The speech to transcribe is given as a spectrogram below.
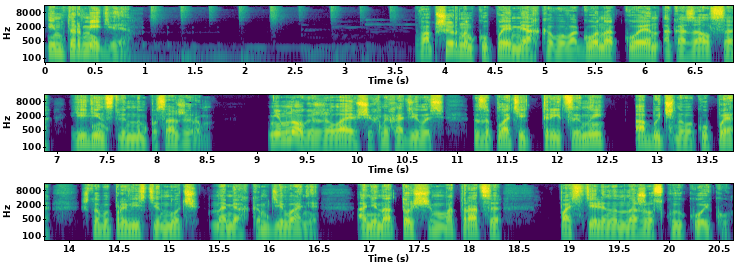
Интермедия. В обширном купе мягкого вагона Коэн оказался единственным пассажиром. Немного желающих находилось заплатить три цены обычного купе, чтобы провести ночь на мягком диване, а не на тощем матраце, постеленном на жесткую койку.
